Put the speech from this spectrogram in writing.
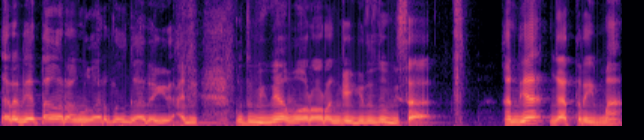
Karena dia tahu orang luar tuh nggak ada gini aja aku tuh bingung sama orang-orang kayak gitu tuh bisa kan dia nggak terima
